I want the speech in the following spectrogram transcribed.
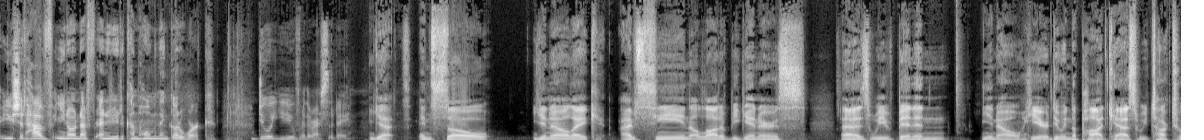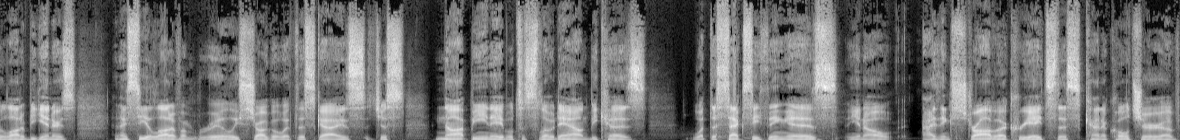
You should have, you know, enough energy to come home and then go to work. Do what you do for the rest of the day. Yeah. And so, you know, like I've seen a lot of beginners as we've been in, you know, here doing the podcast. We talk to a lot of beginners and I see a lot of them really struggle with this, guys, just not being able to slow down because what the sexy thing is, you know, I think Strava creates this kind of culture of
